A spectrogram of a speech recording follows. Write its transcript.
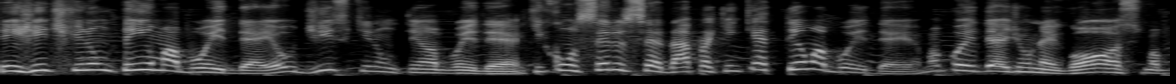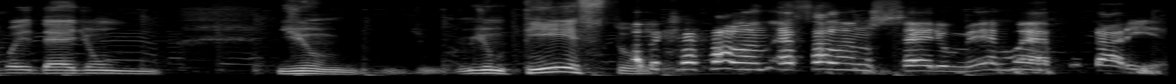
Tem gente que não tem uma boa ideia. Eu disse que não tem uma boa ideia. Que conselho você dá pra quem quer ter uma boa ideia? Uma boa ideia de um negócio, uma boa ideia de um de um, de um texto. É falando, é falando sério mesmo, é putaria.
